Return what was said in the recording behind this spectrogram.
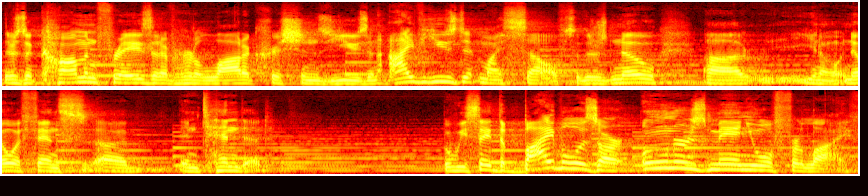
There's a common phrase that I've heard a lot of Christians use, and I've used it myself, so there's no, uh, you know, no offense uh, intended. But we say the Bible is our owner's manual for life.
